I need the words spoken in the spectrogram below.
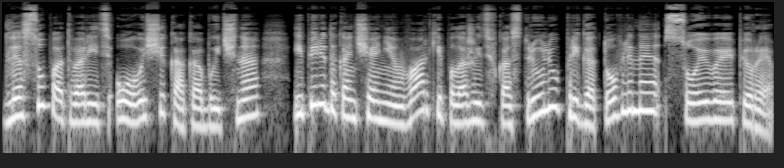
Для супа отварить овощи, как обычно, и перед окончанием варки положить в кастрюлю приготовленное соевое пюре.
